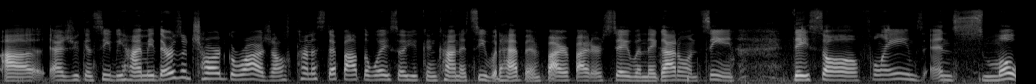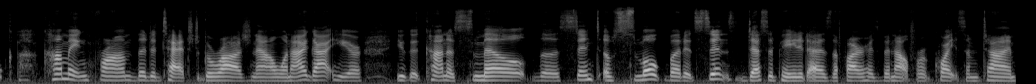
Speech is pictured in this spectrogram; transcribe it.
Uh, as you can see behind me, there's a charred garage. I'll kind of step out the way so you can kind of see what happened. Firefighters say when they got on scene, they saw flames and smoke coming from the detached garage. Now, when I got here, you could kind of smell the scent of smoke, but it's since dissipated as the fire has been out for quite some time.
